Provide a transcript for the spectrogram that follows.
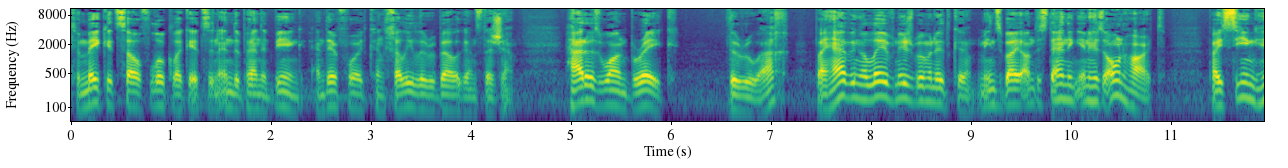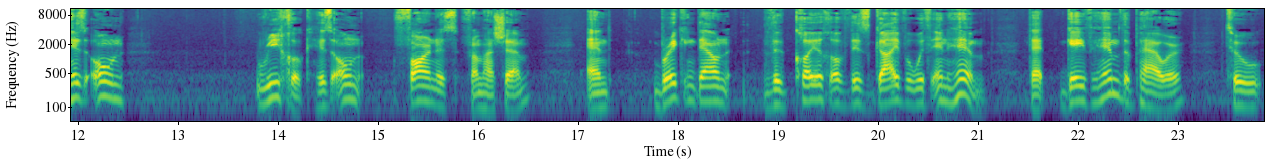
to make itself look like it's an independent being, and therefore it can chalila rebel against Hashem. How does one break the ruach? By having a lev nishba menitka, means by understanding in his own heart, by seeing his own richuk, his own farness from Hashem, and breaking down the koyach of this gaiva within him that gave him the power to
